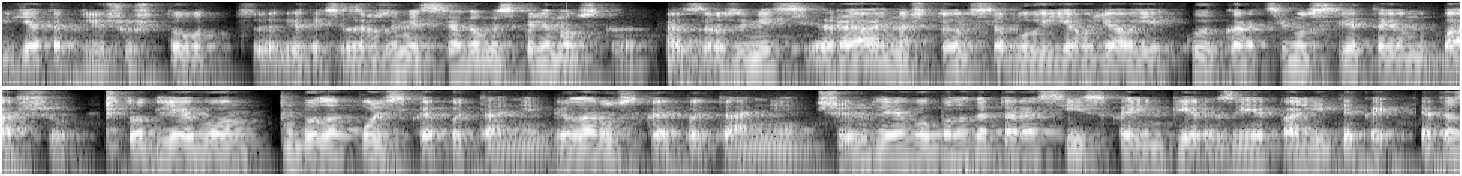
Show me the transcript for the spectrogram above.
я так лічу что вот ведаеце зразумець свядомасць каліновскага зразумець рэальна что ён сабой уяўляў якую карціну света ён бачыў. Что для яго было польскае пытанне беларускае пытанне чым для яго была гэта расійская імперыя з яе палітыкай это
